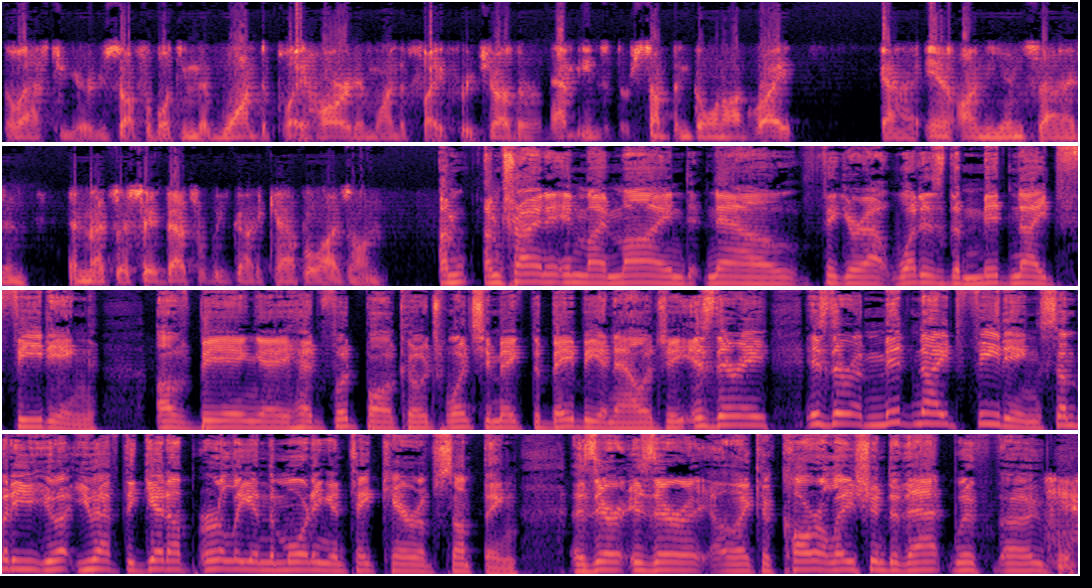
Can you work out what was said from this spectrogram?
the last two years. You saw a football team that wanted to play hard and wanted to fight for each other. And that means that there's something going on right uh, in, on the inside. And and that's I say that's what we've got to capitalize on. I'm I'm trying to in my mind now figure out what is the midnight feeding of being a head football coach once you make the baby analogy. Is there a is there a midnight feeding? Somebody you you have to get up early in the morning and take care of something. Is there is there a, like a correlation to that with uh, yeah.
